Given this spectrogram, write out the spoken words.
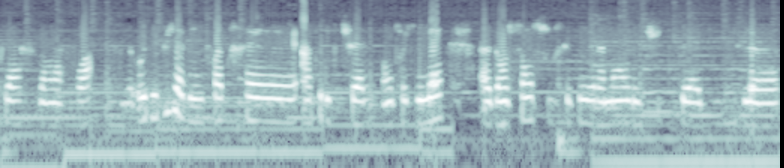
plaire dans la foi. Au début, j'avais une foi très intellectuelle, entre guillemets, dans le sens où c'était vraiment l'étude de la Bible,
